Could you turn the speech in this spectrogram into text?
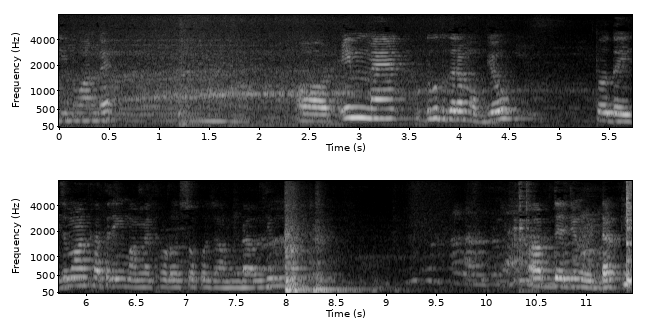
दीनुआंगे और इन में दूध गर्म हो गयो तो दही जमान खतरी, में थोड़ा सा को जाम डाल दूँगी अब दे दूँगी डकी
